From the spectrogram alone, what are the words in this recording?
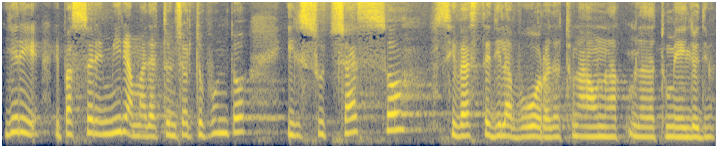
Ieri il pastore Miriam ha detto a un certo punto il successo si veste di lavoro, ha detto, una, una, l'ha detto meglio di me.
